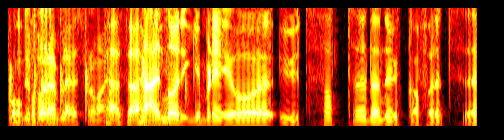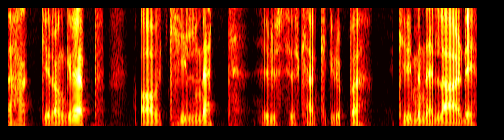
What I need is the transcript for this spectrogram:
få Du på får applaus fra meg. Ja, takk. Nei, Norge ble jo utsatt eh, denne uka for et eh, hackerangrep av Killnet, russisk hackergruppe. Kriminelle er de.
